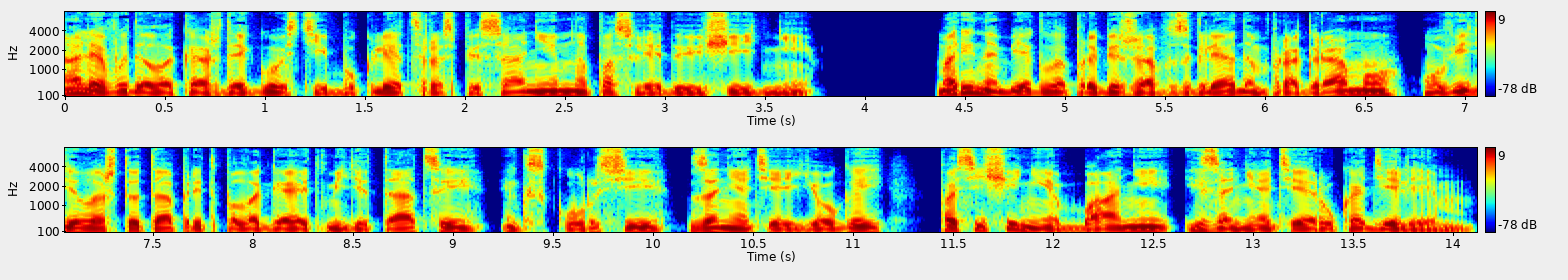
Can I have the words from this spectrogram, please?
Аля выдала каждой гостье буклет с расписанием на последующие дни. Марина, бегло пробежав взглядом программу, увидела, что та предполагает медитации, экскурсии, занятия йогой, посещение бани и занятия рукоделием.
